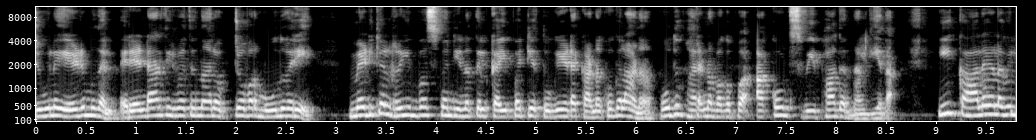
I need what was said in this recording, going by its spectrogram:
ജൂലൈ ഏഴ് മുതൽ രണ്ടായിരത്തി ഇരുപത്തിനാല് ഒക്ടോബർ മൂന്ന് വരെ മെഡിക്കൽ റീഇംബേഴ്സ്മെന്റ് ഇനത്തിൽ കൈപ്പറ്റിയ തുകയുടെ കണക്കുകളാണ് പൊതുഭരണ വകുപ്പ് അക്കൗണ്ട്സ് വിഭാഗം നൽകിയത്. ഈ കാലയളവിൽ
